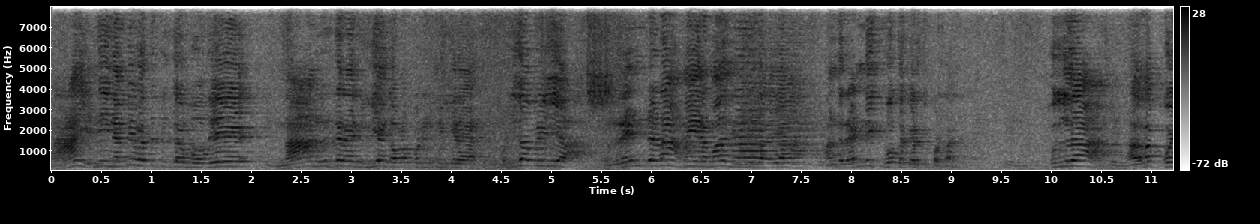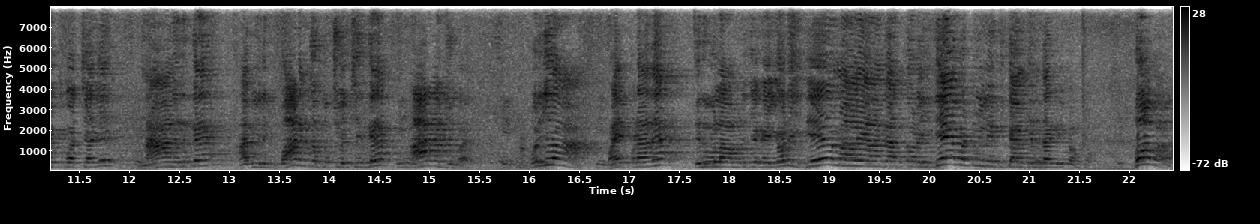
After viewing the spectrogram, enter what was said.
நான் என்னை நம்பி வந்துட்டு இருக்கிற போது நான் இருக்கிறேன் நீ ஏன் கவலைப்பட்டு நிக்கிற? புரிஞ்சுதா புரியலையா ரெண்டு இடம் அமையிற மாதிரி இருக்குதா அந்த ரெண்டையும் கூத்த கருத்து போட்டாங்க. புரிஞ்சுதா? அதெல்லாம் போயிட்டு போச்சாது நான் இருக்கிறேன் அவங்களுக்கு பாடம் கப்பிச்சு வச்சிருக்கிறேன். ஆராய்ச்சி பாரு. புரியுதா பயப்படாத. திருவிழா முடிஞ்ச கையோட இதே மாலை அலங்காரத்தோட இதே வட்டியில் நிறுத்தி காமிச்சிருந்தாங்க இப்போ போவோம்.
